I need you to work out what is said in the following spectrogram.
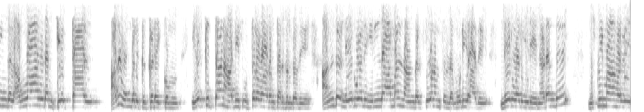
நீங்கள் அல்லாவிடம் கேட்டால் அது உங்களுக்கு கிடைக்கும். இதற்குத்தான் ஹதீஸ் உத்தரவாதம் தருகின்றது. அந்த நேர்வழி இல்லாமல் நாங்கள் சோனம் செல்ல முடியாது. நேர்வழியிலே நடந்து முஸ்லிமாகவே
